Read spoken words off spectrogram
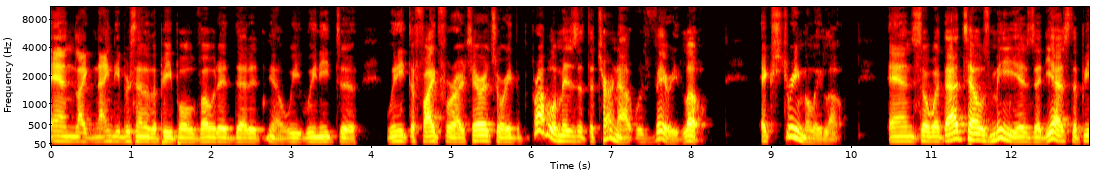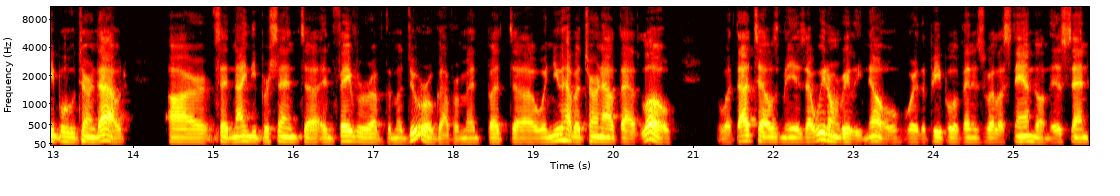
and like 90% of the people voted that it, you know, we we need to we need to fight for our territory. The problem is that the turnout was very low, extremely low. And so what that tells me is that yes, the people who turned out are said 90% uh, in favor of the Maduro government, but uh, when you have a turnout that low, what that tells me is that we don't really know where the people of Venezuela stand on this. And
